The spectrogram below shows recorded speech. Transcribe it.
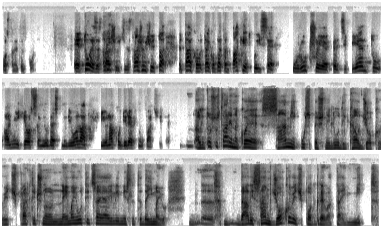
ostanete zbunjeni. E, to je zastrašujuće. Zastrašujuće je ta, ta, taj kompletan paket koji se uručuje percipijentu, a njih je 8 ili 10 miliona i onako direktno u facu ide. Ali to su stvari na koje sami uspešni ljudi kao Đoković praktično nemaju uticaja ili mislite da imaju? Da li sam Đoković podgreva taj mit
